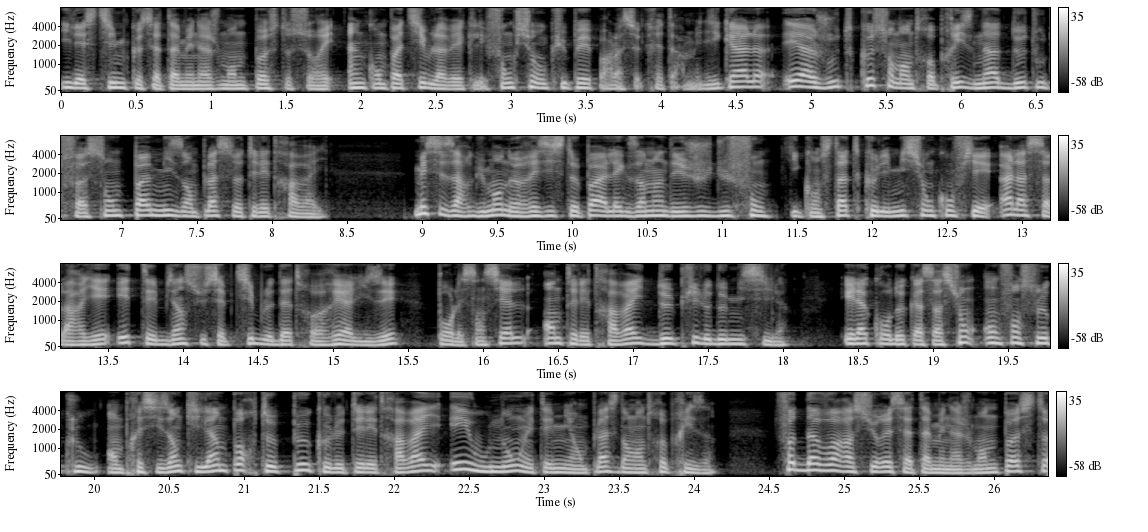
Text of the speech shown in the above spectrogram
Il estime que cet aménagement de poste serait incompatible avec les fonctions occupées par la secrétaire médicale et ajoute que son entreprise n'a de toute façon pas mis en place le télétravail. Mais ces arguments ne résistent pas à l'examen des juges du fond, qui constatent que les missions confiées à la salariée étaient bien susceptibles d'être réalisées, pour l'essentiel, en télétravail depuis le domicile. Et la Cour de cassation enfonce le clou, en précisant qu'il importe peu que le télétravail ait ou non été mis en place dans l'entreprise. Faute d'avoir assuré cet aménagement de poste,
